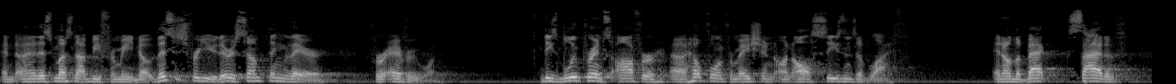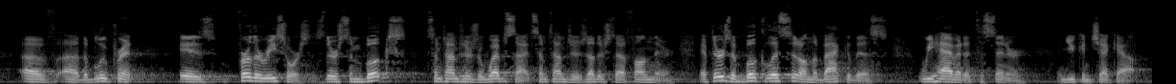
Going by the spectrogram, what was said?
and uh, this must not be for me. No, this is for you. There is something there for everyone. These blueprints offer uh, helpful information on all seasons of life. And on the back side of, of uh, the blueprint is further resources. There's some books. Sometimes there's a website. Sometimes there's other stuff on there. If there's a book listed on the back of this, we have it at the center, and you can check out.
